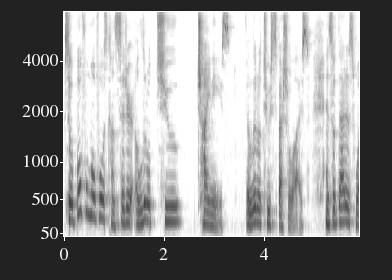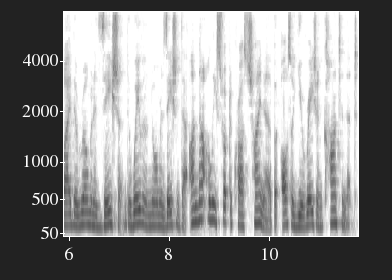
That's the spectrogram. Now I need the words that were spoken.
So Bopomofo is considered a little too Chinese, a little too specialized. And so that is why the Romanization, the wave of normalization that not only swept across China, but also Eurasian continent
